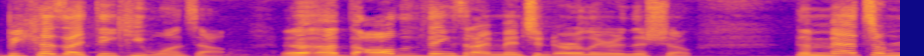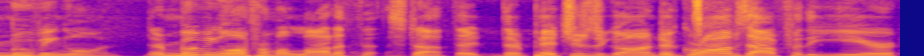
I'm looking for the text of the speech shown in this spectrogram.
because I think he wants out. Uh, uh, the, all the things that I mentioned earlier in this show. The Mets are moving on. They're moving on from a lot of th- stuff. Their, their pitchers are gone. deGrom's out for the year.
